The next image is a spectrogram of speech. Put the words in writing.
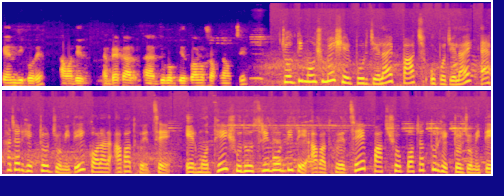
কেন্দ্রি করে আমাদের বেকার যুবকদের কর্মসংস্থান হচ্ছে। চলতি মৌসুমে শেরপুর জেলায় পাঁচ উপজেলায় এক হাজার হেক্টর জমিতে কলার আবাদ হয়েছে। এর মধ্যে শুধু শ্রীবর্দিতে আবাদ হয়েছে পাঁচশো পঁচাত্তর হেক্টর জমিতে।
